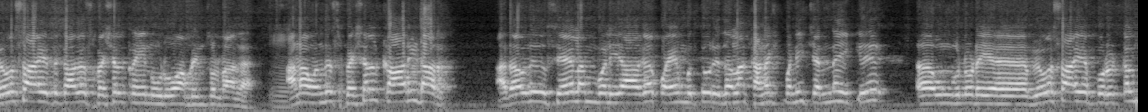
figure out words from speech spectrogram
விவசாயத்துக்காக ஸ்பெஷல் ட்ரெயின் விடுவோம் அப்படின்னு சொல்றாங்க. ஆனா வந்து ஸ்பெஷல் காரிடார் அதாவது சேலம் வழியாக கோயம்புத்தூர் இதெல்லாம் கனெக்ட் பண்ணி சென்னைக்கு உங்களுடைய விவசாய பொருட்கள்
